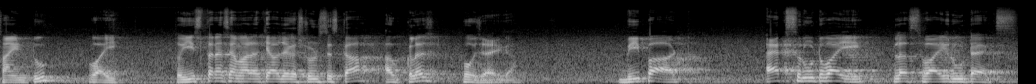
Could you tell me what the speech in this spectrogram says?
sine two y. तो इस तरह से हमारा क्या हो जाएगा स्टूडेंट्स, इसका अवकलज हो जाएगा। B part, x root y plus y root x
